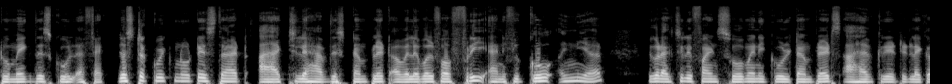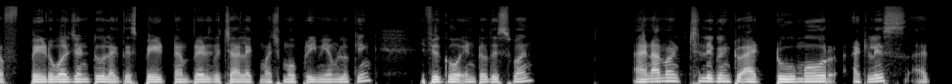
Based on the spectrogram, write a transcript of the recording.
to make this cool effect. Just a quick notice that i actually have this template available for free and if you go in here you could actually find so many cool templates. I have created like a paid version too like this paid templates which are like much more premium looking if you go into this one. And i'm actually going to add two more at least at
